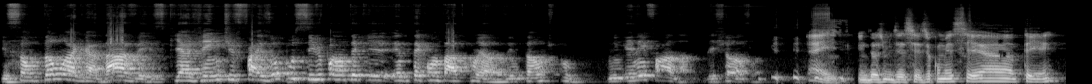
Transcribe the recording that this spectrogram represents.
e são tão agradáveis que a gente faz o possível pra não ter que ter contato com elas. Então, tipo, ninguém nem fala nada, deixa elas lá. É, e em 2016 eu comecei a ter,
